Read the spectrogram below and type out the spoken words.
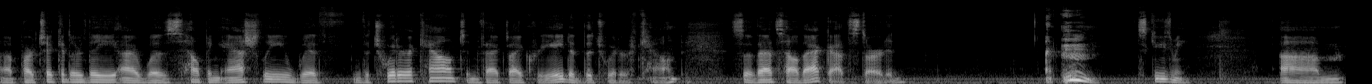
Uh, particularly, I was helping Ashley with the Twitter account. In fact, I created the Twitter account, so that's how that got started. Excuse me. Um,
